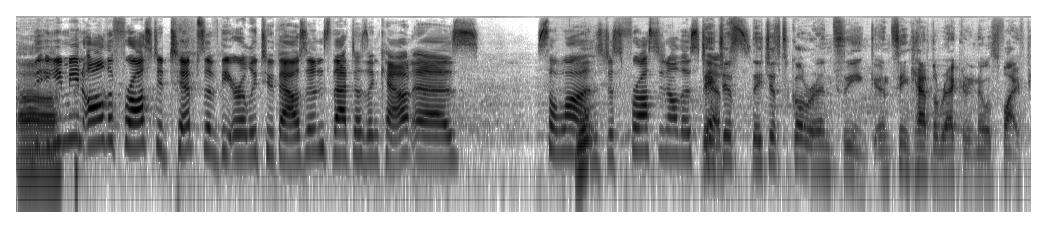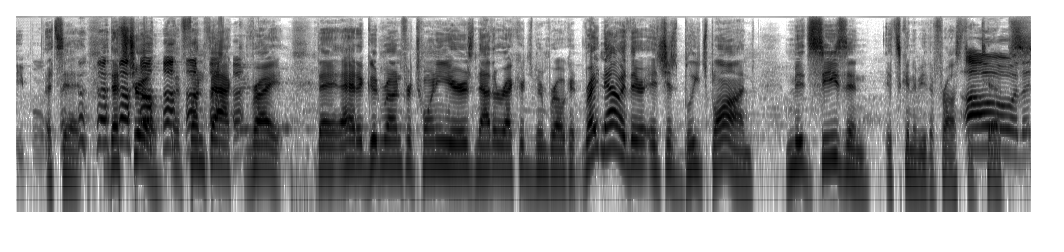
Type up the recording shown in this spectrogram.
Uh, you mean all the frosted tips of the early 2000s? That doesn't count as salons, just frosting all those They tips. just they just took over NSYNC. and NSYNC had the record, and it was five people. That's it. That's true. Fun fact, right? They, they had a good run for 20 years. Now the record's been broken. Right now, there it's just bleach blonde, mid-season, it's going to be the frosted Oh, tips. Oh, the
